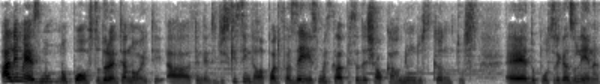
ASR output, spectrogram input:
ali mesmo no posto durante a noite. A atendente diz que sim, que ela pode fazer isso, mas que ela precisa deixar o carro em um dos cantos é, do posto de gasolina.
